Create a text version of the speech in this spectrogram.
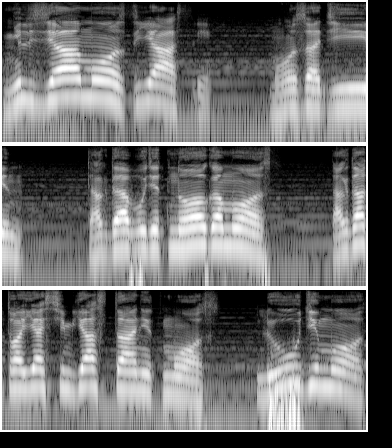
Нельзя, Моз, ясли!» «Моз один! Тогда будет много, Моз! Тогда твоя семья станет, Моз! Люди, Моз!»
